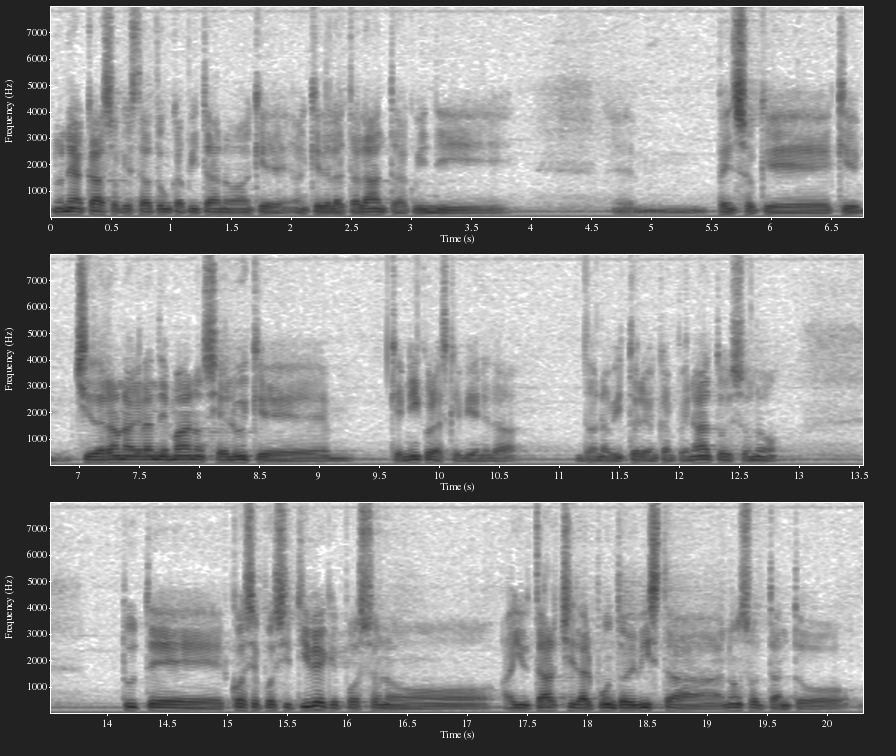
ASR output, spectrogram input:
non è a caso che è stato un capitano anche, anche dell'Atalanta, quindi eh, penso che, che, ci darà una grande mano sia lui che, che Nicolas che viene da, da una vittoria in campionato e sono tutte cose positive che possono aiutarci dal punto di vista non soltanto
